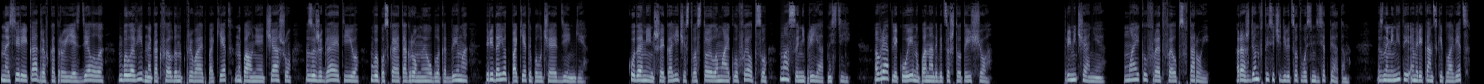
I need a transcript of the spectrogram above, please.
На серии кадров, которые я сделала, было видно, как Фелдон открывает пакет, наполняет чашу, зажигает ее, выпускает огромное облако дыма, передает пакет и получает деньги. Куда меньшее количество стоило Майклу Фелпсу массы неприятностей. Вряд ли Куину понадобится что-то еще. Примечание. Майкл Фред Фелпс II. Рожден в 1985 -м. Знаменитый американский пловец,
